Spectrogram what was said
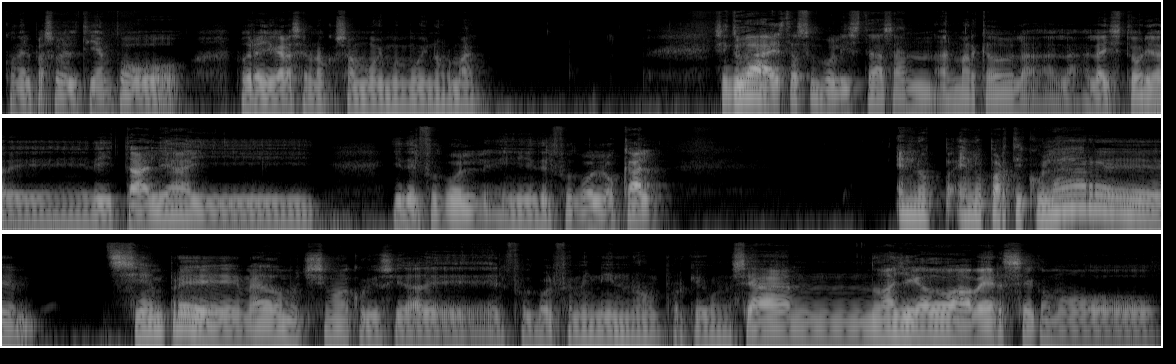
con el paso del tiempo podría llegar a ser una cosa muy, muy, muy normal. Sin duda, estas futbolistas han, han marcado la, la, historia de, de Italia y, y, del fútbol, y del fútbol local. En lo, en lo particular, eh, siempre me ha dado muchísima curiosidad el fútbol femenil, ¿no? Porque, bueno, no ha llegado a verse como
